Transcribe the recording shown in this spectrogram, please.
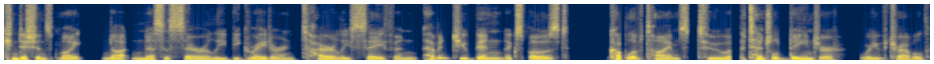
conditions might not necessarily be great or entirely safe. And haven't you been exposed a couple of times to potential danger where you've traveled?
